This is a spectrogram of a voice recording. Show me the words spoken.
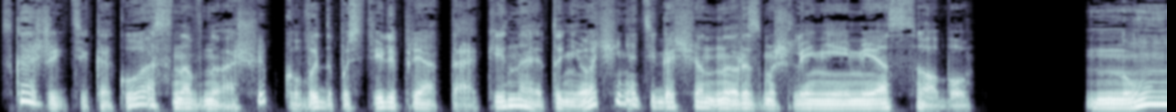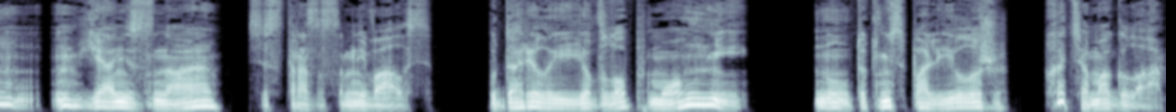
«Скажите, какую основную ошибку вы допустили при атаке на эту не очень отягощенную размышлениями особу?» «Ну, я не знаю», — сестра засомневалась. Ударила ее в лоб молнией. Ну, так не спалила же, хотя могла.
